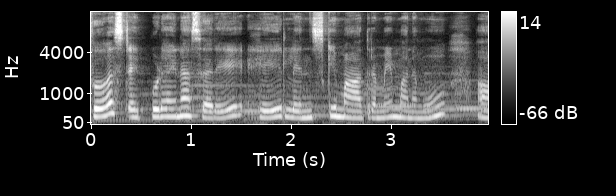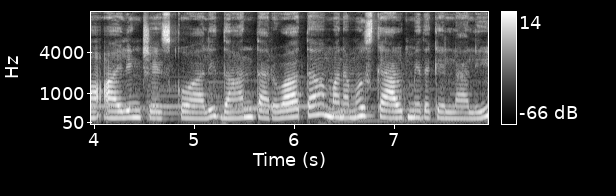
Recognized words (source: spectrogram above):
ఫస్ట్ ఎప్పుడైనా సరే హెయిర్ లెన్స్కి మాత్రమే మనము ఆయిలింగ్ చేసుకోవాలి. దాని తర్వాత మనము స్కాల్ప్ మీదకి వెళ్ళాలి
